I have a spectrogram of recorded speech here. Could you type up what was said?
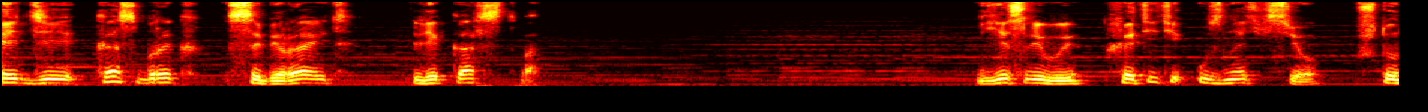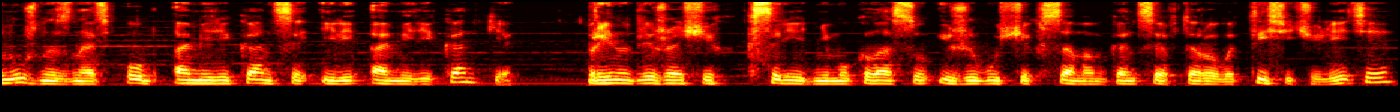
Эдди Касбрек собирает лекарства. Если вы хотите узнать все, что нужно знать об американце или американке, принадлежащих к среднему классу и живущих в самом конце второго тысячелетия,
